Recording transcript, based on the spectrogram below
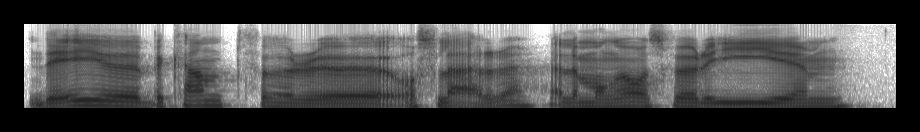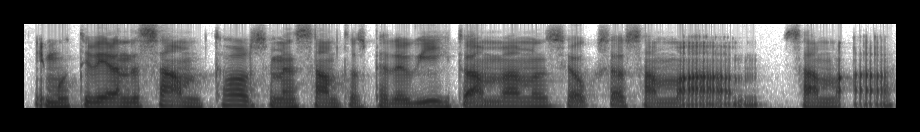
Det är ju bekant för eh, oss lärare, eller många av oss, för i, eh, i motiverande samtal som en samtalspedagogik, då använder man sig också av samma, samma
